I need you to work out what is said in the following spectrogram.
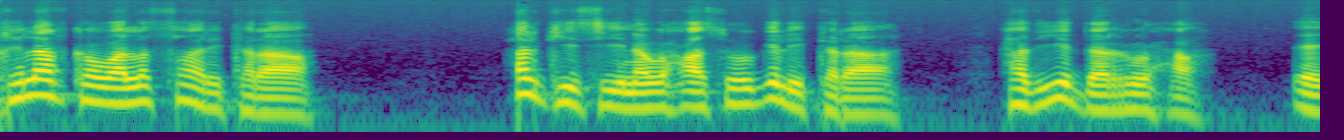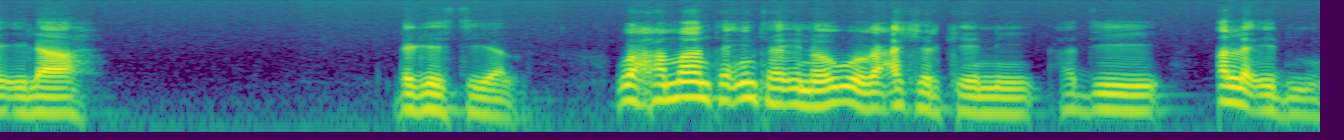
Khilaafka waa la saari karaa halkiisiina waxaa soo geli karaa hadiyadda ruuxa ee ilaah. Dhegaystayaal waxaa maanta intaa inoogu oga casharkeennii haddii alla idmo.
